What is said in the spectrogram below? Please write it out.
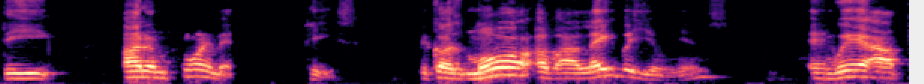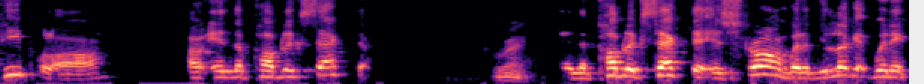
the unemployment piece, because more of our labor unions and where our people are are in the public sector. Right. And the public sector is strong, but if you look at where they're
